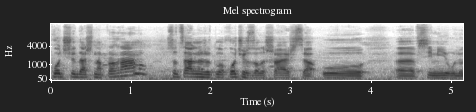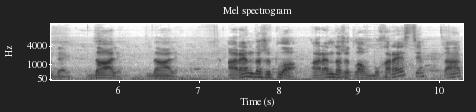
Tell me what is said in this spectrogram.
Хочеш ідеш на програму, соціальне житло, хочеш залишаєшся у, в сім'ї у людей. Далі, далі. Оренда житла. Оренда житла в Бухаресті так,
